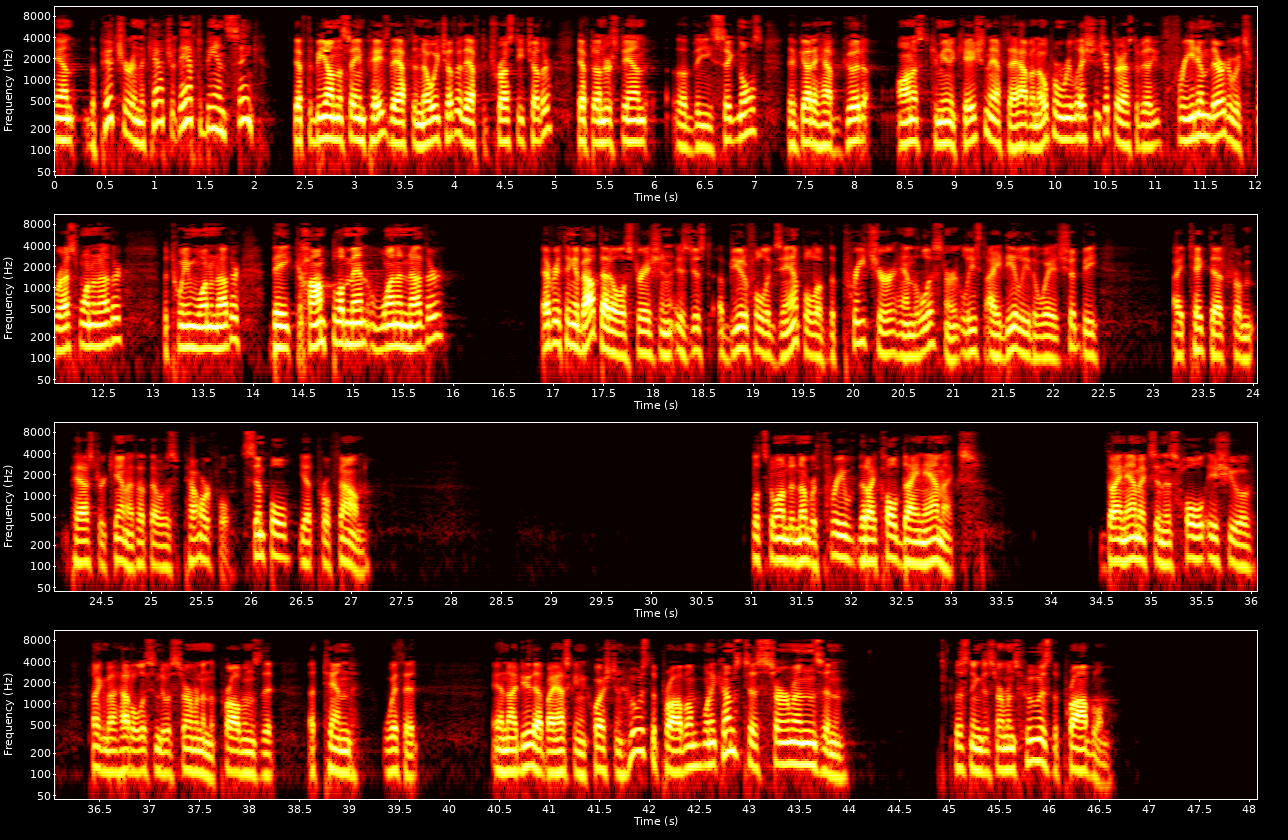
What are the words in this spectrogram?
And the pitcher and the catcher, they have to be in sync. They have to be on the same page. They have to know each other. They have to trust each other. They have to understand uh, the signals. They've got to have good, honest communication. They have to have an open relationship. There has to be freedom there to express one another, between one another. They complement one another. Everything about that illustration is just a beautiful example of the preacher and the listener, at least ideally the way it should be. I take that from Pastor Ken. I thought that was powerful. Simple yet profound. Let's go on to number three that I call dynamics. Dynamics in this whole issue of talking about how to listen to a sermon and the problems that attend with it. And I do that by asking a question. Who is the problem? When it comes to sermons and listening to sermons, who is the problem?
